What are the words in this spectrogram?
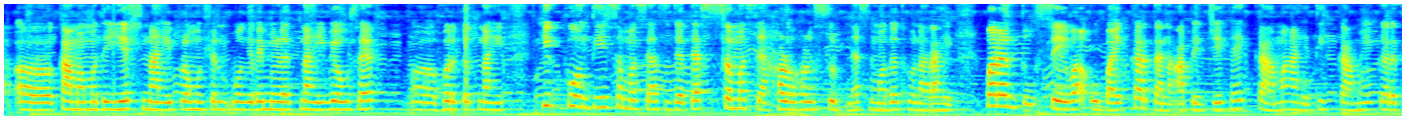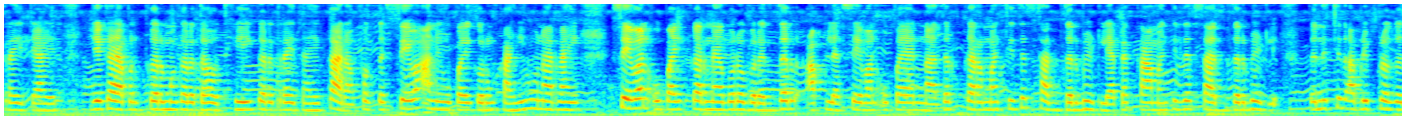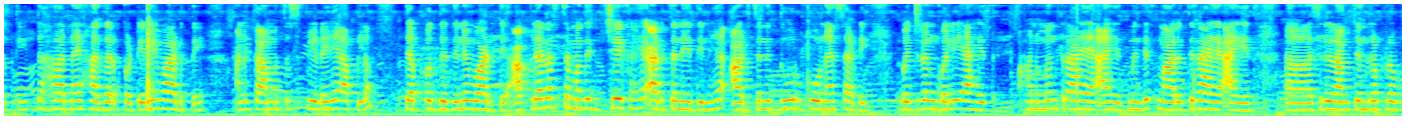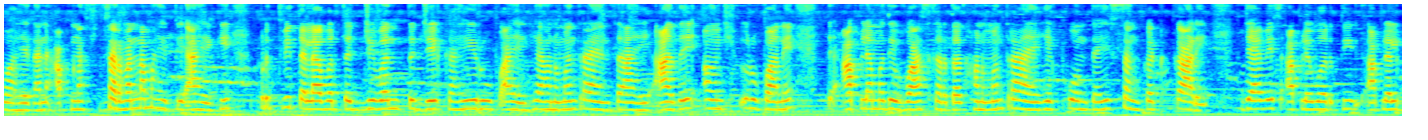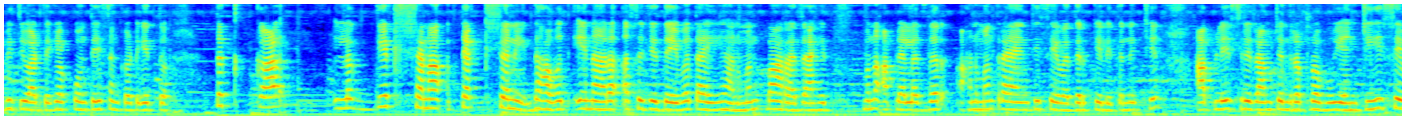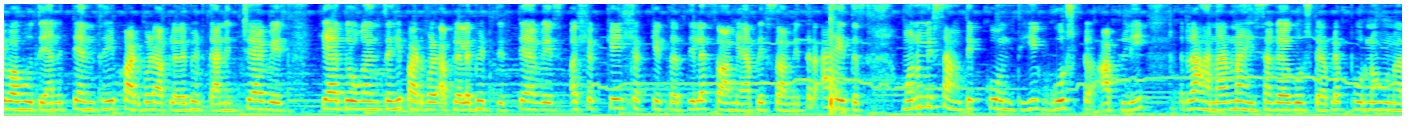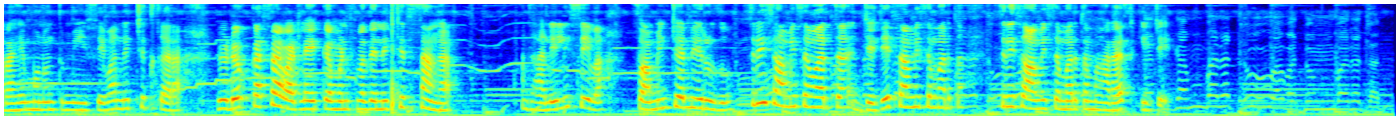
कामामध्ये यश नाही प्रमोशन वगैरे मिळत नाही व्यवसायात बरकत नाही. ही कोणतीही समस्या असू द्या त्या समस्या हळूहळू सुटण्यास मदत होणार आहे. परंतु सेवा उपाय करताना आपले जे काही कामं आहेत ती कामही करत राहायचे आहेत. जे काही आपण कर्म करत आहोत हेही करत राहायचं आहे. कारण फक्त सेवा आणि उपाय करून काही होणार नाही. सेवन उपाय करण्याबरोबरच जर आपल्या सेवन उपायांना जर कर्माची जर साथ जर भेटली आपल्या कामांची जर साथ जर भेटली तर निश्चित आपली प्रगती दहा नाही हजार पटीने वाढते. आणि कामाचं स्पीडही आपलं त्या पद्धतीने वाढते. आपल्या रस्त्यामध्ये जे काही अडचणी येतील ह्या अडचणी दूर होण्यासाठी बजरंग बली आहेत हनुमंतराय आहेत म्हणजेच मारुतीराया आहेत श्री रामचंद्र प्रभू आहेत. आणि आपणा सर्वांना माहिती आहे की पृथ्वी तलावरचं जिवंत जे काही रूप आहे हे हनुमंतरायांचं आहे. आजही अंश रूपाने ते आपल्यामध्ये वास करतात. हनुमंतराय हे कोणत्याही संकट काळी ज्यावेळेस आपल्यावरती आपल्याला भीती वाटते किंवा कोणतेही संकट येतं तत्काळ लगेच क्षणा त्या क्षणी धावत येणारं असं जे दैवत आहे हे हनुमंत महाराज आहेत. म्हणून आपल्याला जर हनुमंतरायांची सेवा जर केली तर निश्चित आपले श्रीरामचंद्र प्रभू यांचीही सेवा होते आणि त्यांचंही पाठबळ आपल्याला भेटतं. आणि ज्यावेळेस या दोघांचंही पाठबळ आपल्याला भेटते त्यावेळेस अशक्य शक्य करतील स्वामी आपले स्वामी तर आहेतच. म्हणून मी सांगते कोणतीही गोष्ट आपली राहणार नाही. सगळ्या गोष्टी आपल्या पूर्ण होणार आहे. म्हणून तुम्ही ही सेवा निश्चित करा. व्हिडिओ कसा वाटला हे कमेंट्समध्ये निश्चित सांगा. झालेली सेवा स्वामींचरणी रुजू. श्री स्वामी समर्थ. जे जे स्वामी समर्थ. श्री स्वामी समर्थ महाराज की जय.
